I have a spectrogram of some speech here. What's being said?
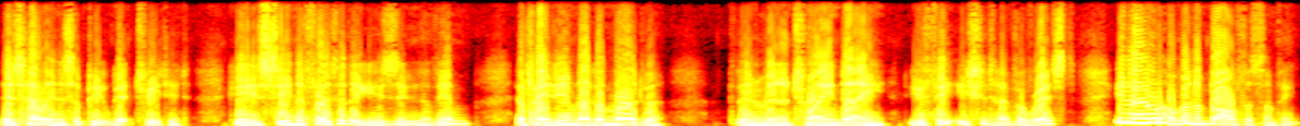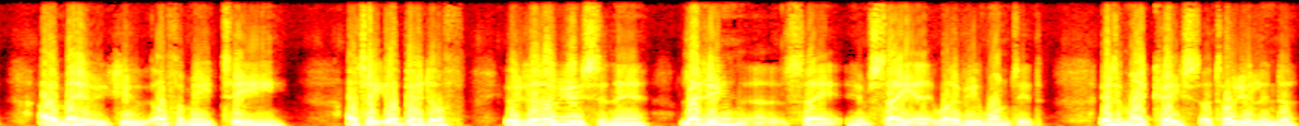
This is how innocent people get treated. Can you see the photo they're using of him? They're painting him like a murderer. Been, been a trying day. Do you think you should have a rest? You know, I'll run a bath or something. I'll make you offer me tea. I'll take your bed off. There's no use in there letting uh, say him say whatever he wanted. Isn't my case. I told you, Linda.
